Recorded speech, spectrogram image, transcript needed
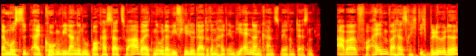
dann musst du halt gucken, wie lange du Bock hast, da zu arbeiten oder wie viel du da drin halt irgendwie ändern kannst währenddessen. Aber vor allem war das richtig blöde,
